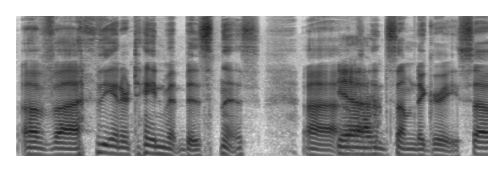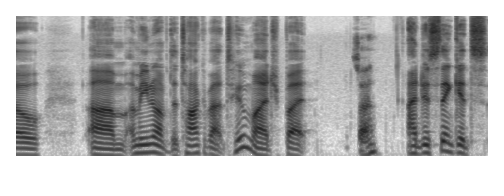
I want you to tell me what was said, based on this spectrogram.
of uh, the entertainment business. Uh, yeah. in some degree. So, um, I mean, you don't have to talk about too much, but so? I just think it's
